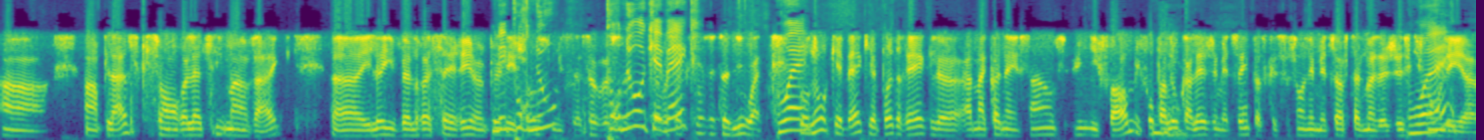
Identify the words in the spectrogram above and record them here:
en, en place qui sont relativement vagues. Euh, et là, ils veulent resserrer un peu Mais les pour Nous, pour nous au Québec, Pour nous au Québec, il n'y a pas de règle, à ma connaissance, uniforme. Il faut parler au collège des médecins parce que ce sont les médecins ophtalmologistes qui font les, euh,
